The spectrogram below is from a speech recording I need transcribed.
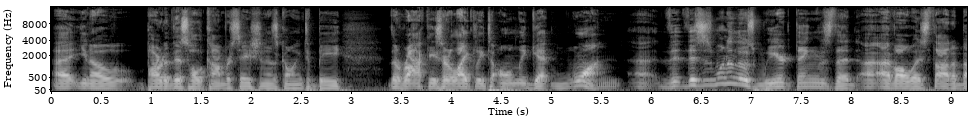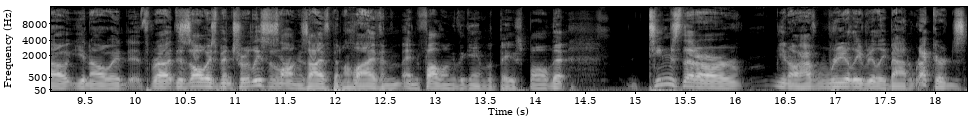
uh, you know, part of this whole conversation is going to be the Rockies are likely to only get one. Uh, th- this is one of those weird things that I've always thought about. You know, it, throughout this has always been true, at least as long as I've been alive and, and following the game of baseball. That teams that are you know have really really bad records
